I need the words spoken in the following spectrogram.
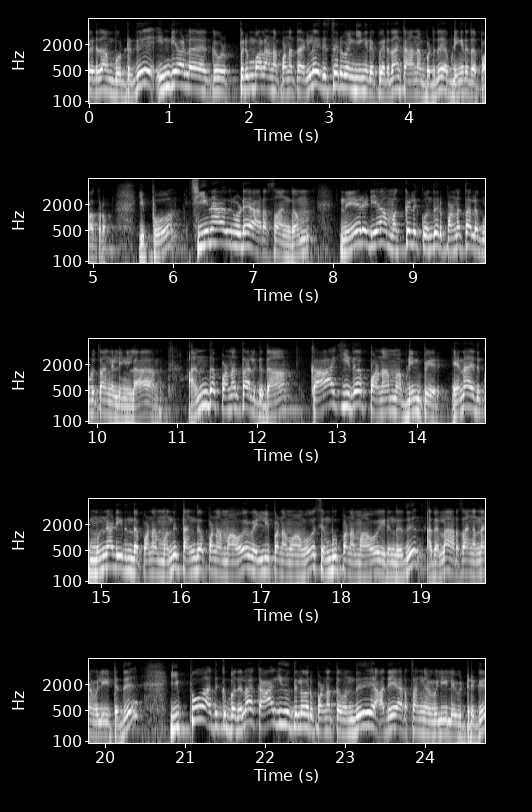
பேர் தான் போட்டிருக்கு. இந்தியாவில் பெரும்பாலான பணத்தாள்களில் ரிசர்வ் வங்கிங்கிற பேர் தான் காணப்படுது அப்படிங்கிறத பார்க்குறோம். இப்போது சீனாவினுடைய அரசாங்கம் நேரடியாக மக்களுக்கு வந்து ஒரு பணத்தாளை கொடுத்தாங்க இல்லைங்களா? அந்த பணத்தாளுக்கு தான் காகித பணம் அப்படின்னு பேர். ஏன்னா இதுக்கு முன்னாடி இருந்த பணம் வந்து தங்க பணமாகவோ வெள்ளி பணமாகவோ செம்பு பணமாகவோ இருந்தது. அதெல்லாம் அரசாங்கம் தான் வெளியிட்டது. இப்போது அதுக்கு பதிலாக காகிதத்தில் ஒரு பணத்தை வந்து அதே அரசாங்கம் வெளியில் விட்டுருக்கு.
